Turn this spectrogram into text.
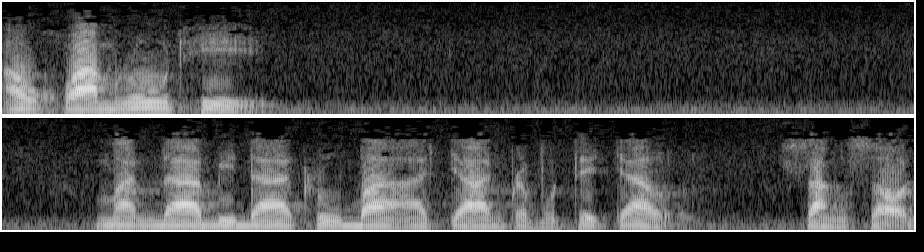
เอาความรู้ที่มารดาบิดาครูบาอาจารย์พระพุทธเจ้าสั่งสอน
